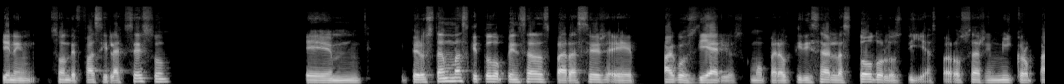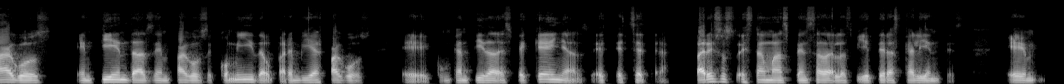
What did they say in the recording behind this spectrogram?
tienen, son de fácil acceso, em, pero están más que todo pensadas para hacer eh, pagos diarios, como para utilizarlas todos los días, para usar en micropagos, en tiendas, en pagos de comida o para enviar pagos eh, con cantidades pequeñas, etcétera. Para eso están más pensadas las billeteras calientes. Em,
